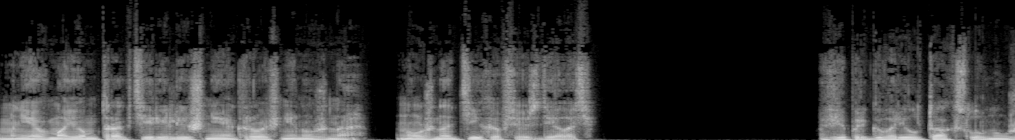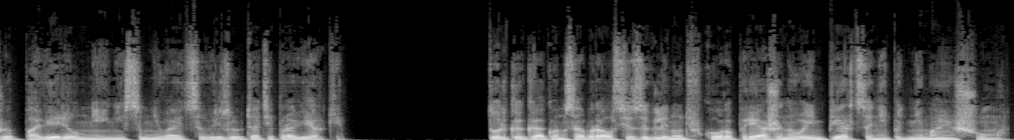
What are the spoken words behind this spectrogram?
Мне в моем трактире лишняя кровь не нужна. Нужно тихо все сделать». Вепрь говорил так, словно уже поверил мне и не сомневается в результате проверки. Только как он собрался заглянуть в короб ряженого имперца, не поднимая шума?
